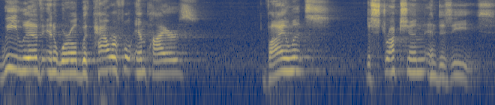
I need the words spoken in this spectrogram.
we live in a world with powerful empires, violence, destruction, and disease.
